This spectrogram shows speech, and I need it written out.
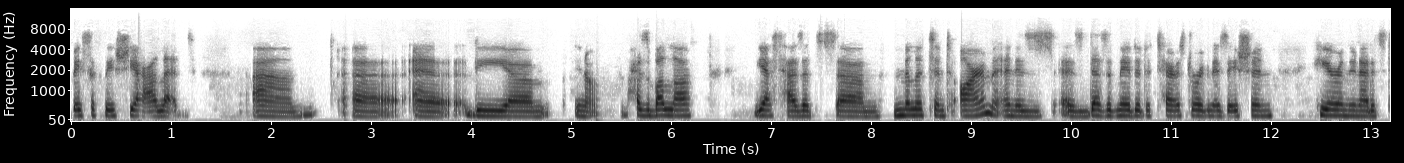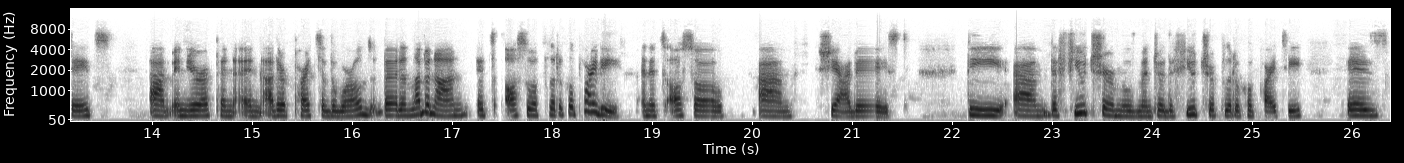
basically Shia led. Um, the um, you know Hezbollah, yes, has its um, militant arm and is is designated a terrorist organization here in the United States, um, in Europe, and in other parts of the world. But in Lebanon, it's also a political party, and it's also um, Shia based. The um, the future movement or the future political party is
